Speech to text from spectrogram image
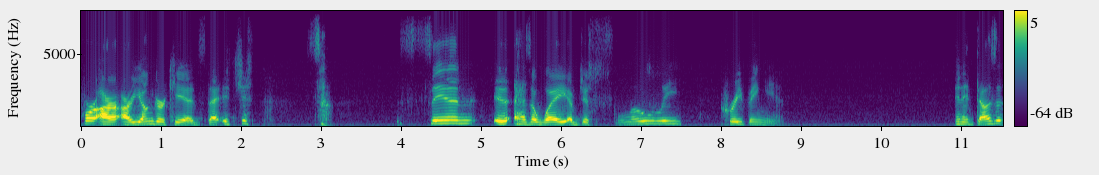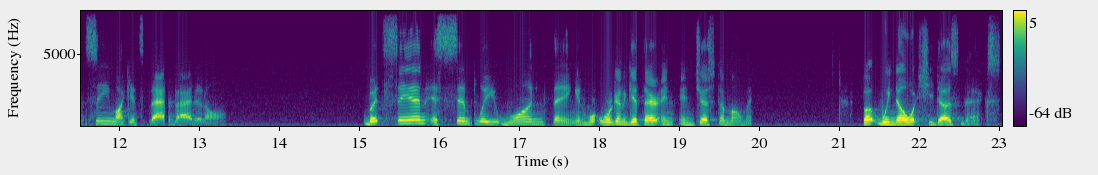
for our, our younger kids, that it's just sin has a way of just slowly creeping in. And it doesn't seem like it's that bad at all. But sin is simply one thing, and we're, going to get there in, in just a moment. But we know what she does next.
